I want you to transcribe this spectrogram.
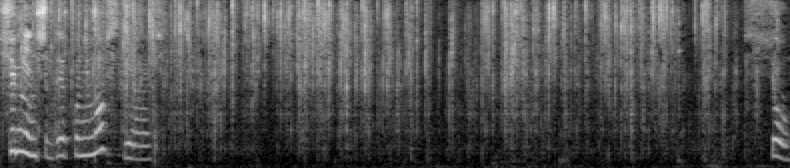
Еще меньше дырку не мог сделать. Все.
